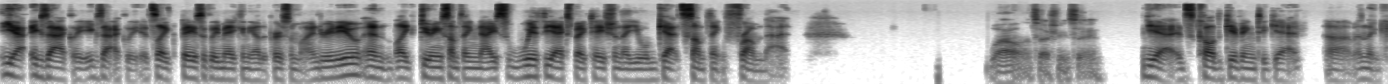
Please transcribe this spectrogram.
yeah, exactly, exactly. It's like basically making the other person mind read you and like doing something nice with the expectation that you will get something from that. Wow, that's actually insane. Yeah, it's called giving to get. Um, and then he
